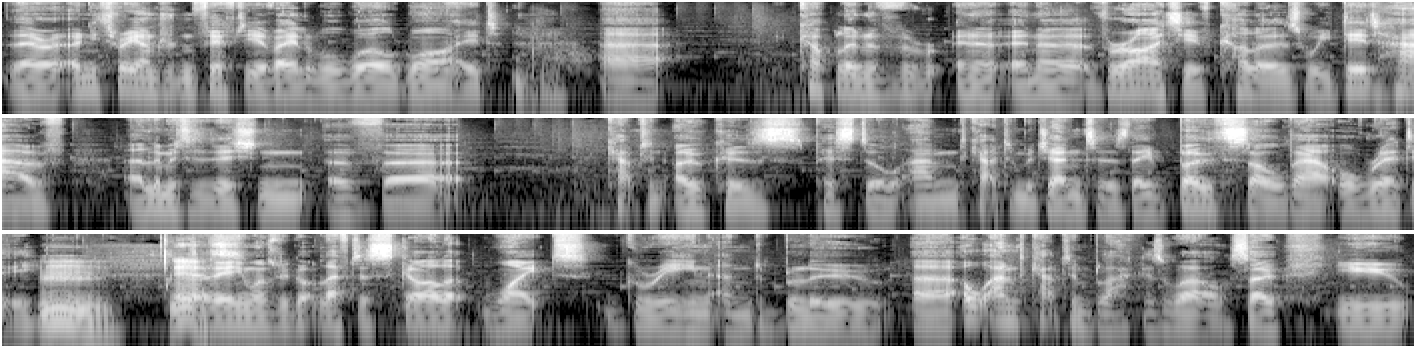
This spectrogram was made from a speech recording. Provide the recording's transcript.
there are only 350 available worldwide. Uh, a couple in a, in, a, in a variety of colours. We did have a limited edition of uh, Captain Ochre's pistol and Captain Magenta's. They've both sold out already. Yes. So the only ones we've got left are Scarlet, White, Green, and Blue. Uh, oh, and Captain Black as well. So you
